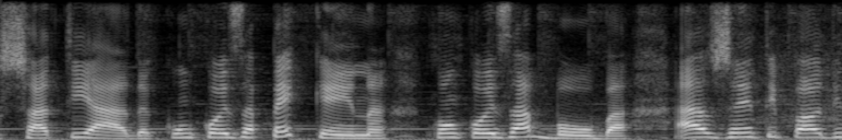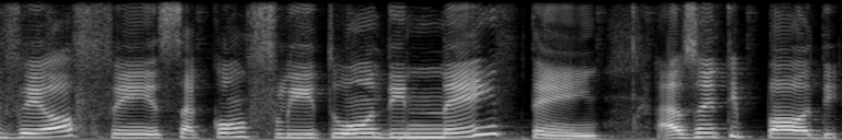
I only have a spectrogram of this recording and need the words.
chateada com coisa pequena, com coisa boba. A gente pode ver ofensa, conflito onde nem tem. A gente pode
